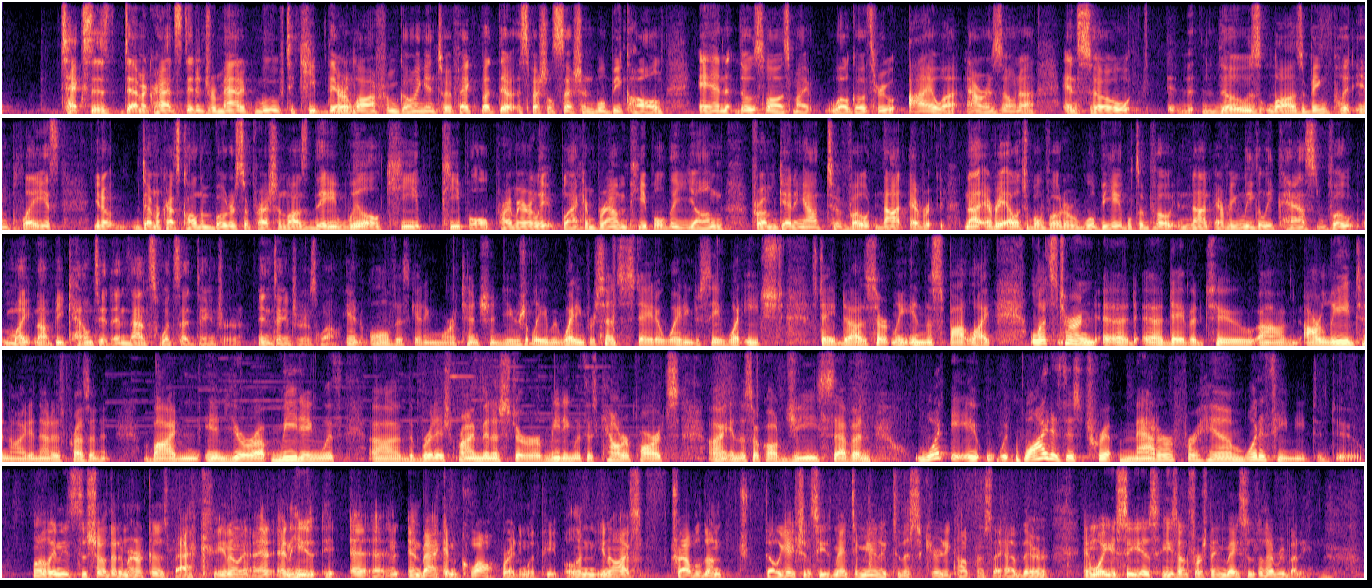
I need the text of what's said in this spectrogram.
Texas Democrats did a dramatic move to keep their right. law from going into effect, but a special session will be called, and those laws might well go through Iowa, Arizona. And so th those laws are being put in place you know, Democrats call them voter suppression laws. They will keep people, primarily black and brown people, the young, from getting out to vote. Not every, not every eligible voter will be able to vote, and not every legally cast vote might not be counted, and that's what's at danger, in danger as well. And all this getting more attention usually. I mean, waiting for census data, waiting to see what each state does, certainly in the spotlight. Let's turn, uh, uh, David, to uh, our lead tonight, and that is President Biden in Europe, meeting with uh, the British Prime Minister, meeting with his counterparts uh, in the so-called G7. What, it, why does this trip matter for him? What does he need to do? Well, he needs to show that America is back, you know, and, and he, and, and, back and cooperating with people. And you know, I've traveled on delegations he's made to Munich to the security conference they have there, and what you see is he's on first name basis with everybody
